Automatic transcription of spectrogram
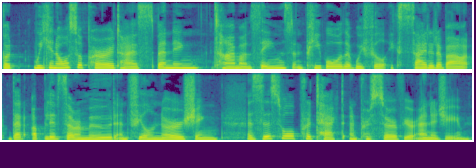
But we can also prioritize spending time on things and people that we feel excited about, that uplifts our mood and feel nourishing, as this will protect and preserve your energy.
